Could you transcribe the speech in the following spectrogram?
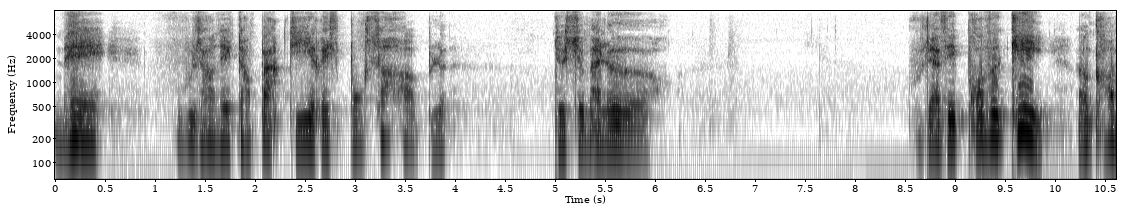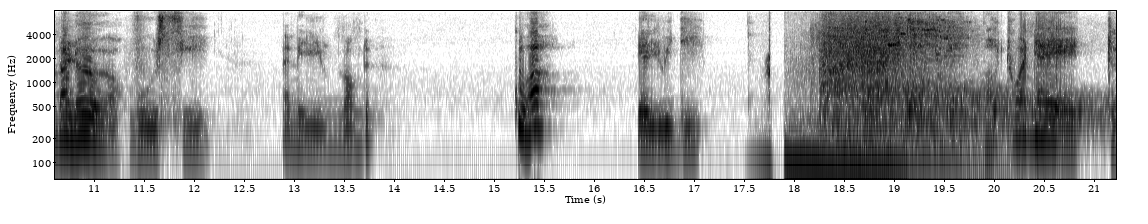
Mais vous en êtes en partie responsable de ce malheur. Vous l'avez provoqué, un grand malheur, vous aussi. Amélie lui demande Quoi? Elle lui dit Antoinette.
